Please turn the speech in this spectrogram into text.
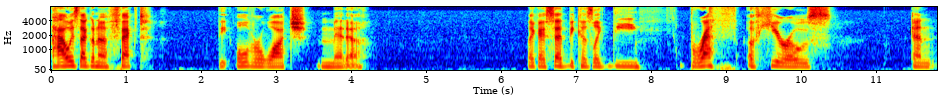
how is that going to affect the overwatch meta like i said because like the breadth of heroes and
